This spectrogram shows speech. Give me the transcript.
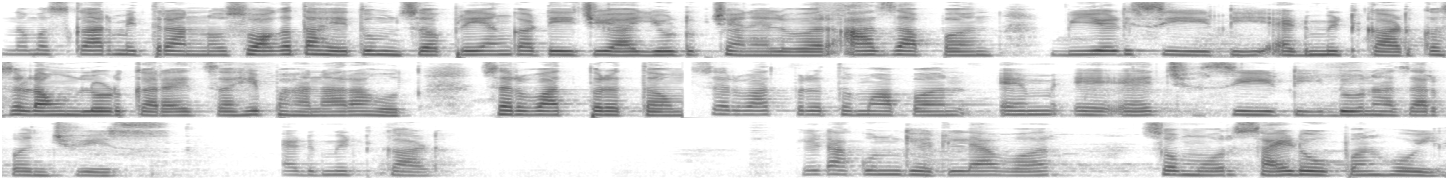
नमस्कार मित्रांनो स्वागत आहे तुमचं प्रियांका टीची या यूट्यूब चॅनेलवर आज आपण B Ed C E T admit card कसं डाउनलोड करायचं हे पाहणार आहोत. सर्वात प्रथम सर्वात प्रथम आपण M A H C E T दोन हजार पंचवीस ॲडमिट कार्ड हे टाकून घेतल्यावर समोर साईड ओपन होईल.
